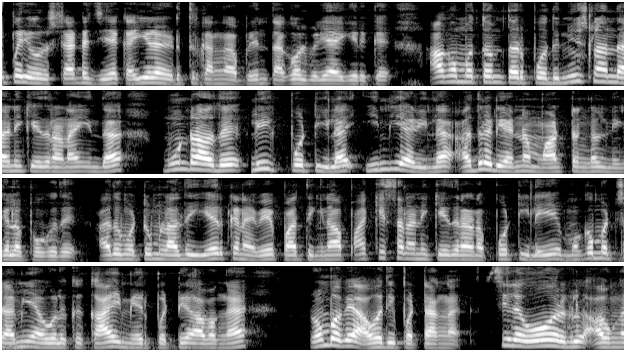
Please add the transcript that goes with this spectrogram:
இப்படி ஒரு ஸ்ட்ராட்டஜியை கையில் எடுத்திருக்காங்க அப்படின்னு தகவல் வெளியாகியிருக்கு ஆக மொத்தம் தற்போது நியூசிலாந்து அணிக்கு எதிரான இந்த மூன்றாவது லீக் போட்டியில் இந்திய அணியில் அதிரடியான மாற்றங்கள் நிகழப்போகுது. அது மட்டும் இல்லாது ஏற்கனவே பார்த்தீங்கன்னா பாகிஸ்தான் அணிக்கு எதிரான போட்டியிலேயே முகமது ஷமி அவங்களுக்கு காயம் ஏற்பட்டு அவங்க ரொம்பவே அவதிப்பட்டாங்க. சில ஓவர்கள் அவங்க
